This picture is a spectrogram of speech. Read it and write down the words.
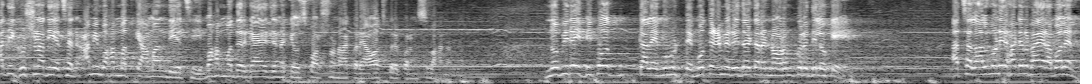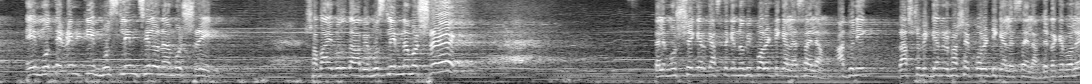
আদি ঘোষণা দিয়েছেন, আমি মোহাম্মদকে আমান দিয়েছি। মোহাম্মদের গায়ে যেন কেউ স্পর্শ না করে, আওয়াজ করে পড়েন, সুবহানাল্লাহ। নবীর এই বিপদকালে মুহূর্তে মোতাইমের হৃদয়টারে নরম করে দিল কে? আচ্ছা লালমনির হাটের ভাইয়েরা বলেন, এই মোতেম কি মুসলিম ছিল না মুশরিক? সবাই বলতে হবে, মুসলিম না মুশরিক? তাহলে মুশরিকের কাছ থেকে নবী পলিটিক্যাল অ্যাসাইলাম আধুনিক রাষ্ট্রবিজ্ঞানের ভাষায় পলিটিক্যাল অ্যাসাইলাম যেটাকে বলে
